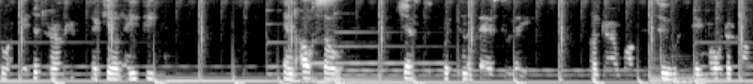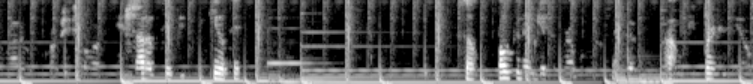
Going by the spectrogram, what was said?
who I mentioned earlier, that killed eight people. And also, just within the past two days, a guy walked into a Boulder, Colorado grocery store and shot up 10 people killed 10 people. So both of them get the middle finger. Will be burning hell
